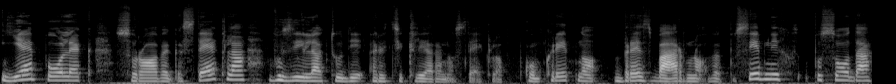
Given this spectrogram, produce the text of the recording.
je poleg surovega stekla vozila tudi reciklirano steklo. Konkretno brezbarno v posebnih posodah,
